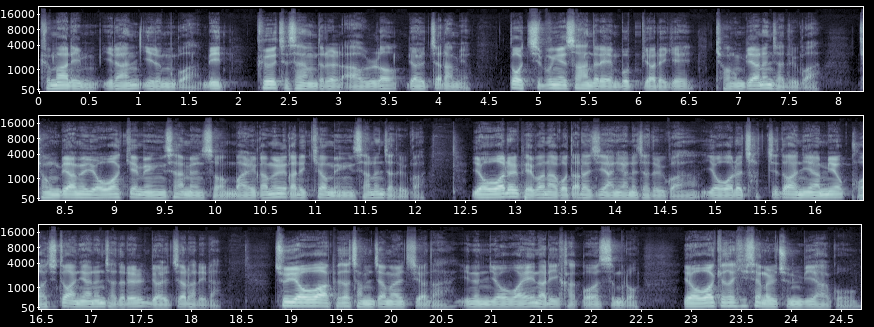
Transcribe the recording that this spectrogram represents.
그마림이란 이름과 및 그 제사장들을 아울러 멸절하며 또 지붕에서 하늘의 무별에게 경배하는 자들과 경배하며 여호와께 맹세하면서 말감을 가리켜 맹세하는 자들과 여호와를 배반하고 따르지 아니하는 자들과 여호와를 찾지도 아니하며 구하지도 아니하는 자들을 멸절하리라. 주 여호와 앞에서 잠잠할지어다. 이는 여호와의 날이 가까웠으므로 여호와께서 희생을 준비하고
